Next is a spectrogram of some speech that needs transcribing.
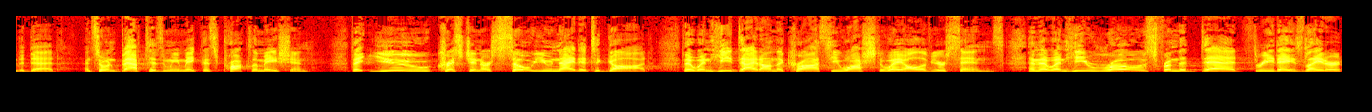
the dead. And so, in baptism, we make this proclamation that you, Christian, are so united to God that when he died on the cross, he washed away all of your sins. And that when he rose from the dead three days later,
